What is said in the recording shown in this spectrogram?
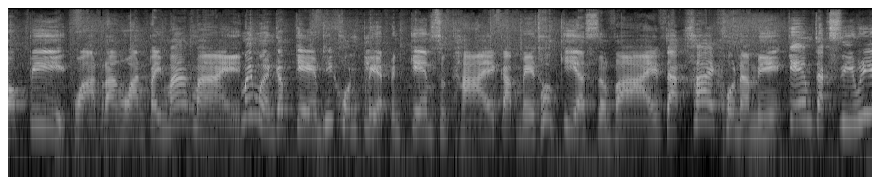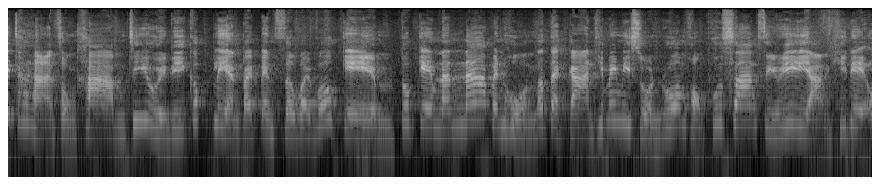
ก๊อปปี้กวาดรางวัลไปมากมาย ไม่เหมือนกับเกมที่คนเกลียดเป็นเกมสุดท้ายกับ Metal Gear Survive จากค่ายโคนามิเกมจากซีรีส์ทหารสงครามที่อยู่ดีๆก็เปลี่ยนไปเป็น Survival เกมตัวเกมนั้นน่าเป็นห่วงตั้งแต่การที่ไม่มีส่วนร่วมของผู้สร้างซีรีส์อย่างฮิเดโอ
